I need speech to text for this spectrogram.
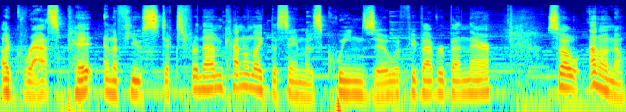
a grass pit and a few sticks for them, kind of like the same as Queen Zoo if you've ever been there. So, I don't know.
